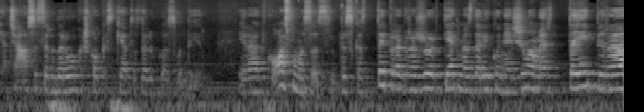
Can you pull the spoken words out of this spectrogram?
kiečiausias ir darau kažkokius kietus dalykus, vadai. Yra kosmosas, viskas taip yra gražu ir tiek mes dalykų nežinom ir taip yra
